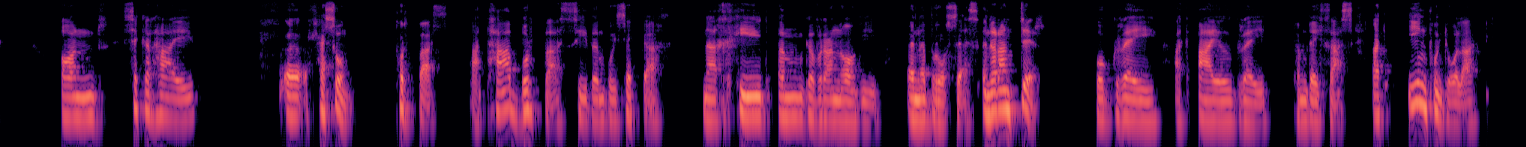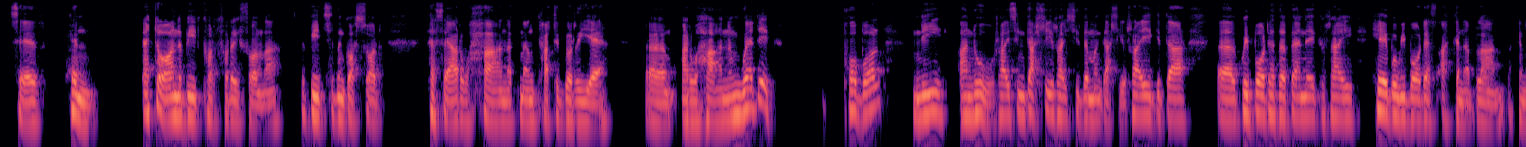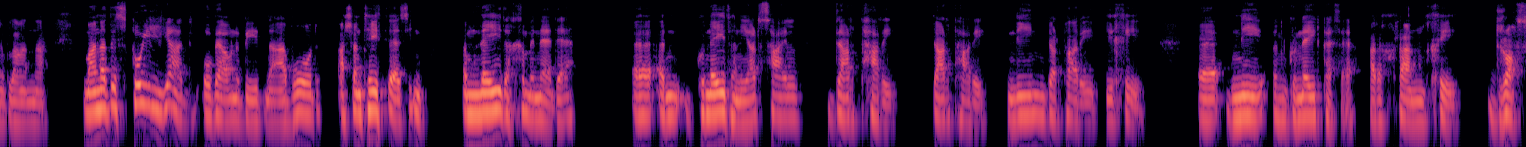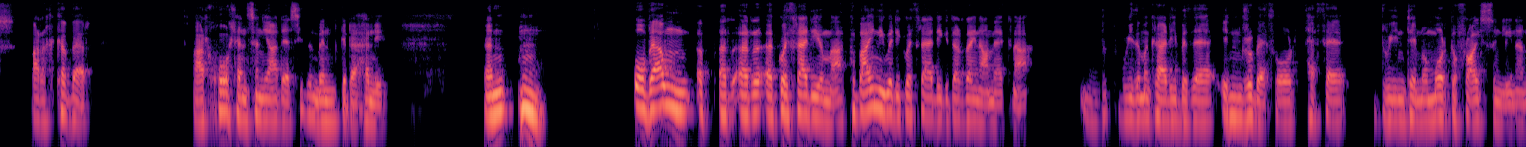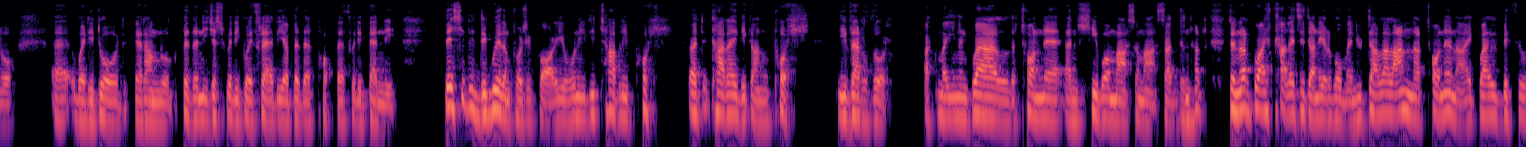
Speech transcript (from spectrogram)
ond sicrhau uh, rheswm, pwrpas, a pa bwrpas sydd yn bwysicach na chyd ymgyfranogi yn y broses, yn yr antur o greu ac ail greu cymdeithas. Ac un pwynt ola, sef hyn. Eto yn y byd corfforaethol yna, y byd sydd yn gosod pethau ar wahân ac mewn categoriau um, ar wahân yn wedig. Pobl ni a nhw, rhai sy'n gallu, rhai sydd ddim yn gallu, rhai gyda uh, gwybodaeth arbennig, rhai heb o wybodaeth ac yn y blaen, ac yn y blaen na. Mae yna ddisgwyliad o fewn y byd na fod asiantaethau sy'n ymwneud â chymunedau uh, yn gwneud hynny ar sail darparu. Darparu. Ni'n darparu i chi eh, ni yn gwneud pethau ar eich rhan chi dros ar eich cyfer a'r holl ensyniadau sydd yn mynd gyda hynny. Yn, o fewn y, y, y, y gweithredu yma, pe bai ni wedi gweithredu gyda'r ddynameg yna, fi ddim yn credu byddai e unrhyw beth o'r pethau dwi'n teimlo mor gyffroes ynglyn â nhw. No uh, wedi dod i'r amlwg. Byddwn ni jyst wedi gweithredu a byddai'r popeth wedi bennu. Be sydd wedi digwydd yn prosiect fori yw bod ni wedi taflu pwll, uh, carreg i ganol pwll i ferddwr ac mae un yn gweld y tonau yn llifo mas a mas. A dyna'r dyna, gwaith caled sydd dan ni'r foment, yw dal lan ar tonau yna i gweld beth yw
